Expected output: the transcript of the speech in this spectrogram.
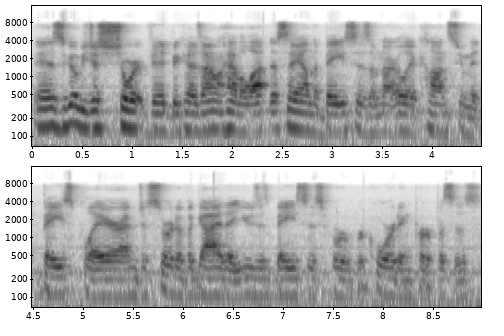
And this is going to be just short vid because I don't have a lot to say on the basses. I'm not really a consummate bass player. I'm just sort of a guy that uses basses for recording purposes.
